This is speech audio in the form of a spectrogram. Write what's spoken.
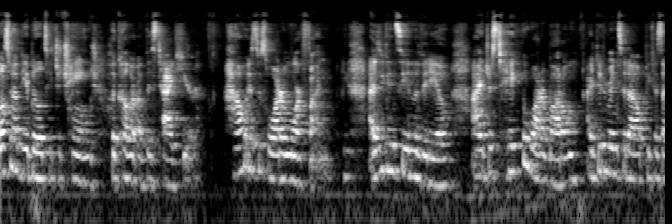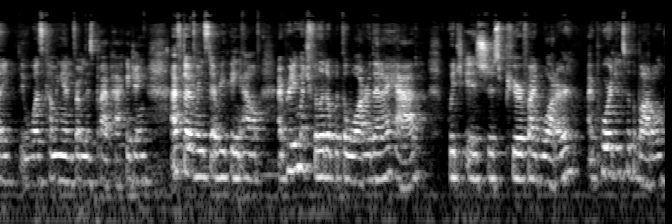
also have the ability to change the color of this tag here. How is this water more fun? As you can see in the video, I just take the water bottle. I did rinse it out because I it was coming in from this pie packaging. After I rinsed everything out, I pretty much fill it up with the water that I have, which is just purified water. I pour it into the bottle,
